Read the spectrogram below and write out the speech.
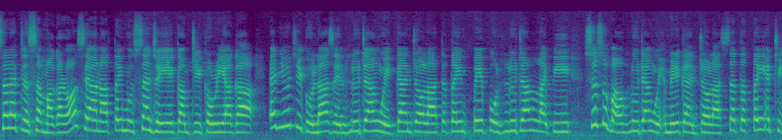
ဆက်လက်တင်ဆက်မှာကတော့ဆီယနာသိမ့်မှုစန့်ကျင်ရေးကော်မတီကိုရီးယားကအန်ယူဂျီကိုလာစဉ်လှူဒန်းငွေကန်ဒေါ်လာတသိန်းပေးဖို့လှူဒန်းလိုက်ပြီးစုစုပေါင်းလှူဒန်းငွေအမေရိကန်ဒေါ်လာ73သိန်းအထိ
